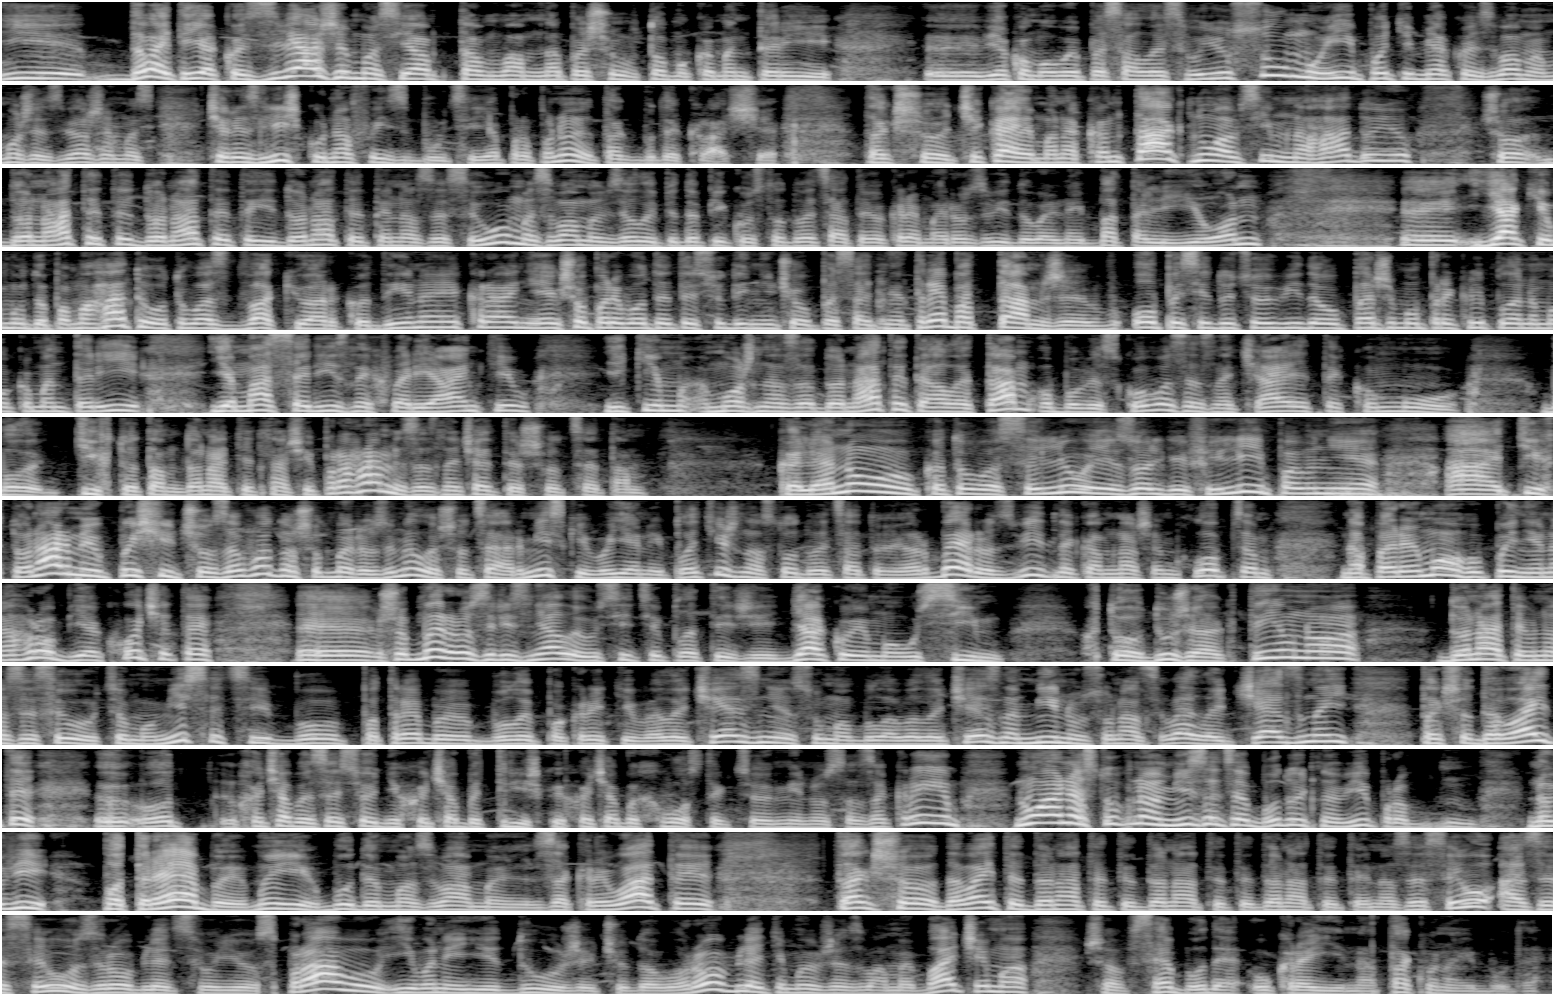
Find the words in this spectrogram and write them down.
І- давайте якось зв'яжемось. Я там вам напишу в тому коментарі, в якому ви писали свою суму, і потім якось з вами може зв'яжемось через ліжку на Фейсбуці. Я пропоную, так буде краще. Так що чекаємо на контакт. Ну а всім нагадую, що донатити, донатити і донатити на ЗСУ. Ми з вами взяли під опіку 120-й окремий розвідувальний батальйон. Е, Як йому допомагати? От у вас два QR-коди на екрані. Якщо переводити сюди, нічого писати не треба. Там же в описі до цього відео, в першому прикріпленому коментарі є маса різних варіантів, яким можна задонатити, але там обов'язково зазначаєте кому. Бо ті, хто там донатять нашій програмі, зазначайте, що це там. Коляну, коту Василю, Ізольді Філіповні. А ті, хто на армію, пишіть що завгодно, щоб ми розуміли, що це армійський воєнний платіж на 120-ї РБ, розвідникам, нашим хлопцям на перемогу, пині на гроб, як хочете, е, щоб ми розрізняли усі ці платежі. Дякуємо усім, хто дуже активно. Донатив на ЗСУ в цьому місяці, бо потреби були покриті величезні, сума була величезна, мінус у нас величезний. Так що давайте, е, от хоча б за сьогодні, хоча б трішки, хоча б хвостик цього мінуса закриємо. Ну а наступного місяця будуть нові нові потреби. Ми їх будемо з вами закривати. Так що давайте донатити, донатити, донатити на ЗСУ, а ЗСУ зроблять свою справу, і вони її дуже чудово роблять. І ми вже з вами бачимо, що все буде Україна. Так воно і буде.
